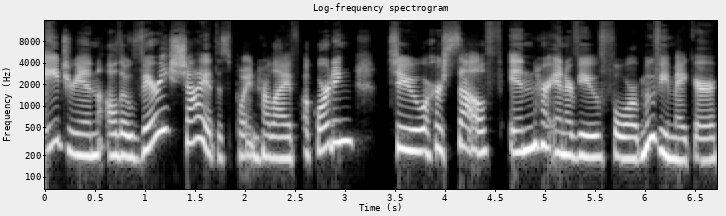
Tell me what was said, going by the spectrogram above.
Adrienne, although very shy at this point in her life, according to herself in her interview for Movie Maker,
